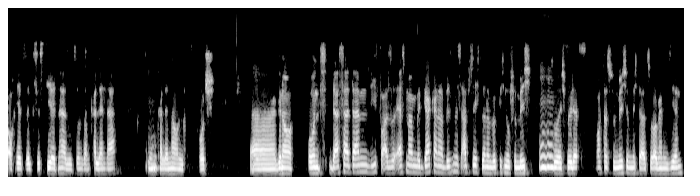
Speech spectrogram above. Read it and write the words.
auch jetzt existiert, ne? also zu unserem Kalender im mhm. Kalender und Coach. Äh, genau. Und das hat dann die, also erstmal mit gar keiner Business-Absicht, sondern wirklich nur für mich. Mhm. So, ich will das, brauche das für mich, um mich da zu organisieren.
